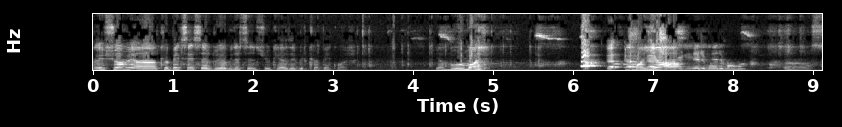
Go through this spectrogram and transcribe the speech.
Ve şu an eee, köpek sesleri duyabilirsiniz çünkü evde bir köpek var. Ya normal. Ver şu günleri bana. Olmaz.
